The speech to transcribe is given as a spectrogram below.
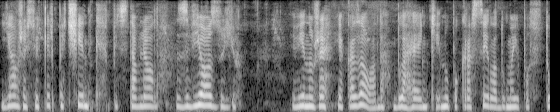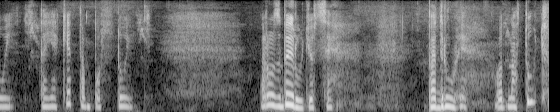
Я вже сьо кирпичинки підставляла, зв'язую. Він уже, я казала, да, благенький, ну покрасила, думаю, постоїть. Та яке там постоїть? Розберуть оце. Подруги, одна тут.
